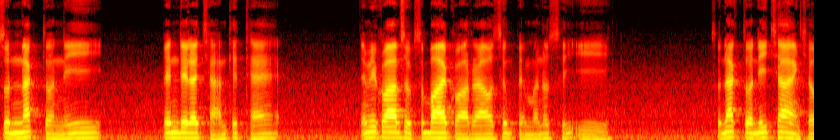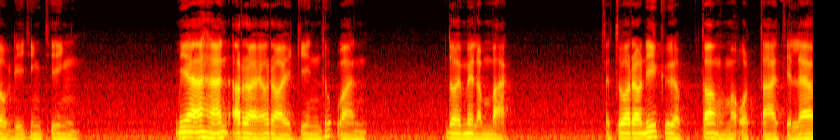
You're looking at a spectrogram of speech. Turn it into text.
สุนัขตัวนี้เป็นเดรัจฉานแท้ๆจะมีความสุขสบายกว่าเราซึ่งเป็นมนุษย์เสียอีก สุนัขตัวนี้ช่างโชคดีจริง ๆ มีอาหารอร่อยๆกินทุกวัน โดยไม่ลำบาก แต่ตัวเรานี้เกือบต้องมาอดตายเสร็จแล้ว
